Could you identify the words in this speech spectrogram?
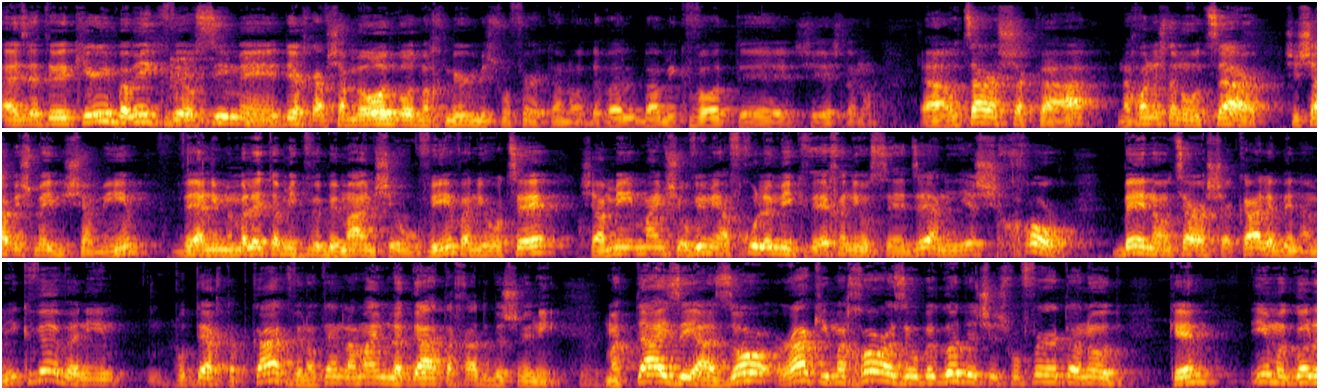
אה, אז אתם מכירים במקווה עושים, אה, דרך אגב שם מאוד מאוד מחמירים בשפופרת הנוד, אבל במקוואות שיש לנו. האוצר השקה, נכון יש לנו אוצר ששב יש מי גשמים, ואני ממלא את המקווה במים שאובים, ואני רוצה שהמים שאובים יהפכו למקווה, איך אני עושה את זה? אני, יש חור בין האוצר השקה לבין המקווה, ואני פותח את הפקק ונותן למים לגעת אחד בשני. מתי זה יעזור? רק אם החור הזה הוא בגודל של שפופרת הנוד, כן? אם הגודל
